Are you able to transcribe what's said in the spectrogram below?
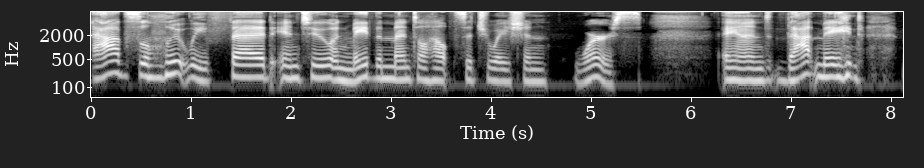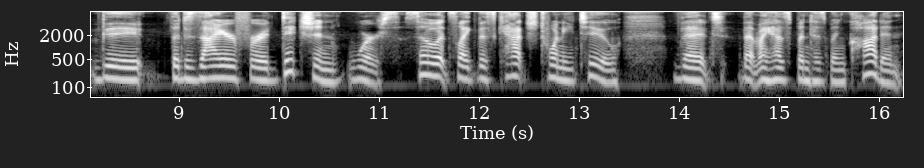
absolutely fed into and made the mental health situation worse. And that made the the desire for addiction worse. So it's like this catch 22 that that my husband has been caught in.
